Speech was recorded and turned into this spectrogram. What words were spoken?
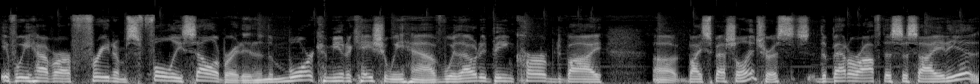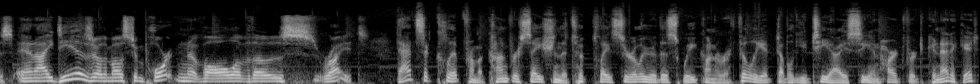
if we have our freedoms fully celebrated. And the more communication we have without it being curbed by uh, by special interests, the better off the society is. And ideas are the most important of all of those rights. That's a clip from a conversation that took place earlier this week on our affiliate WTIC in Hartford, Connecticut,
